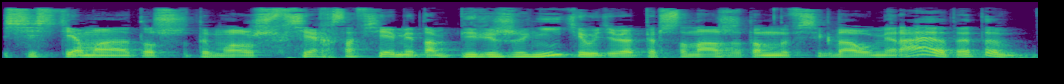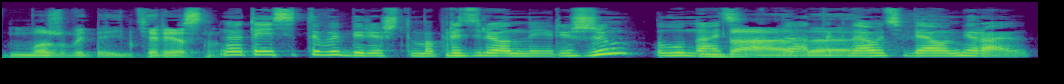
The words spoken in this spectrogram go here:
система, то, что ты можешь всех со всеми там переженить, и у тебя персонажи там навсегда умирают, это может быть интересно. Ну, это если ты выберешь там определенный режим, лунатик, да, да, да. тогда у тебя умирают.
